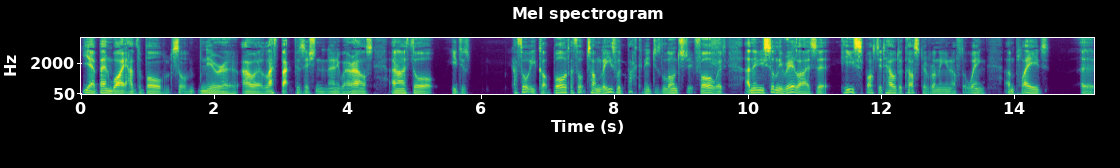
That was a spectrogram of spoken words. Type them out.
yeah, Ben White had the ball sort of nearer our left back position than anywhere else, and I thought he just. I thought he got bored. I thought Tom Lees would back and he just launched it forward. And then you suddenly realised that he spotted Helder Costa running in off the wing and played a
